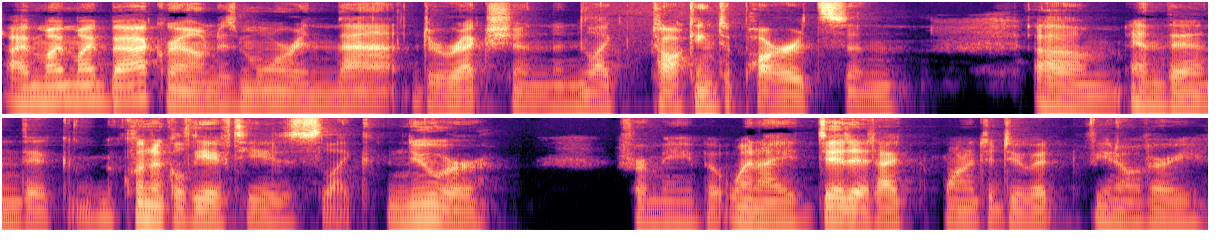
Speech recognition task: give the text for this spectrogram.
I, my my background is more in that direction and like talking to parts and um, and then the clinical EFT is like newer for me. But when I did it, I wanted to do it, you know, very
